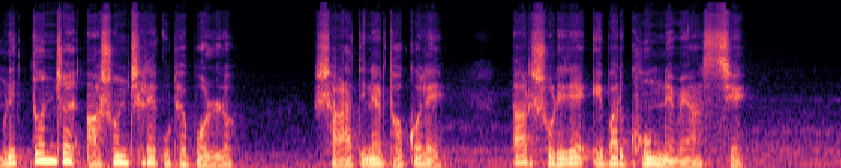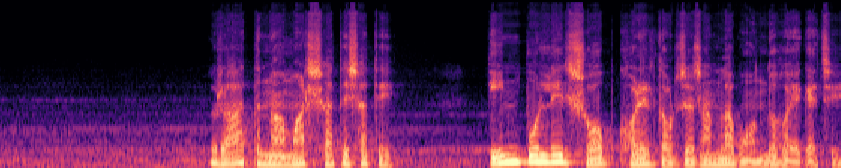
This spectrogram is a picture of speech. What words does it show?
মৃত্যুঞ্জয় আসন ছেড়ে উঠে পড়ল। সারাদিনের ধকলে তার শরীরে এবার ঘুম নেমে আসছে। রাত নামার সাথে সাথে তিন পল্লীর সব ঘরের দরজা জানলা বন্ধ হয়ে গেছে।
